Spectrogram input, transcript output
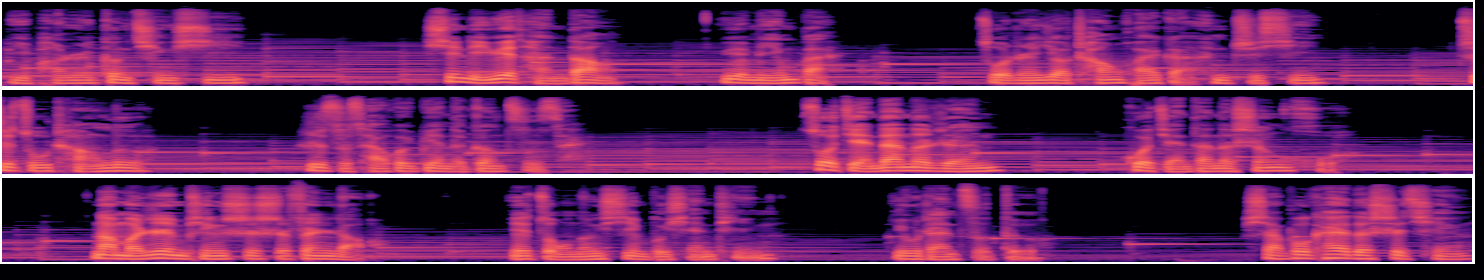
比旁人更清晰。心里越坦荡，越明白，做人要常怀感恩之心，知足常乐，日子才会变得更自在。做简单的人，过简单的生活，那么任凭世事纷扰，也总能信步闲庭，悠然自得。想不开的事情，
